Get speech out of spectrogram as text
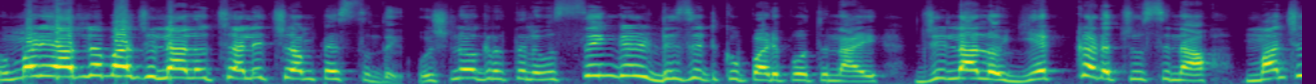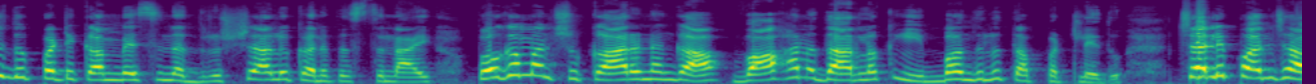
ఉమ్మడి ఆదిలాబాద్ జిల్లాలో చలి చంపేస్తుంది. ఉష్ణోగ్రతలు సింగిల్ డిజిట్కు పడిపోతున్నాయి. జిల్లాలో ఎక్కడ చూసినా మంచు దుప్పటి కమ్మేసిన దృశ్యాలు కనిపిస్తున్నాయి. పొగమంచు కారణంగా వాహనదారులకు ఇబ్బందులు తప్పట్లేదు. చలి పంజా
